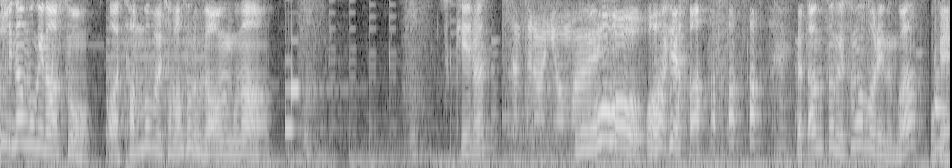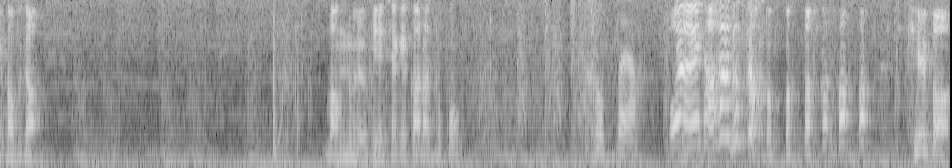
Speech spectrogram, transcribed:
신화목이 나왔어. 아 잡몹을 잡아서도 나오는구나. 스킬은? 오, 와야. 야 땅속에 숨어버리는 거야? 오케이 가보자. 막루 여기에 세 개 깔아주고. 없어요. 와, 얘다 사라졌어. 개봐.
